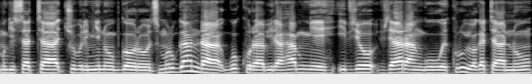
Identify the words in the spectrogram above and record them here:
mu gisata cy'uburimyi n'ubworozi mu ruganda rwo kurabira hamwe ibyo byaranguwe kuri uyu wa gatanu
